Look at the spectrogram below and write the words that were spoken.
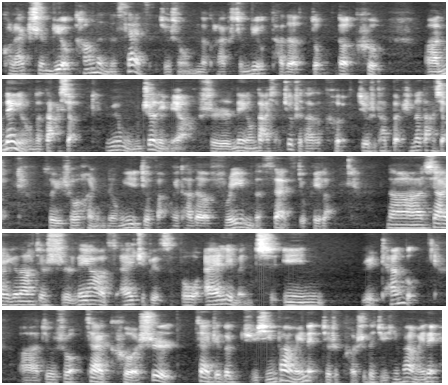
collection view content size 就是我们的 collection view 它的总的可啊内容的大小，因为我们这里面啊是内容大小，就是它的可就是它本身的大小，所以说很容易就返回它的 frame 的 size 就可以了。那下一个呢就是 layout attributes for element in rectangle 啊，就是说在可视在这个矩形范围内，就是可视的矩形范围内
